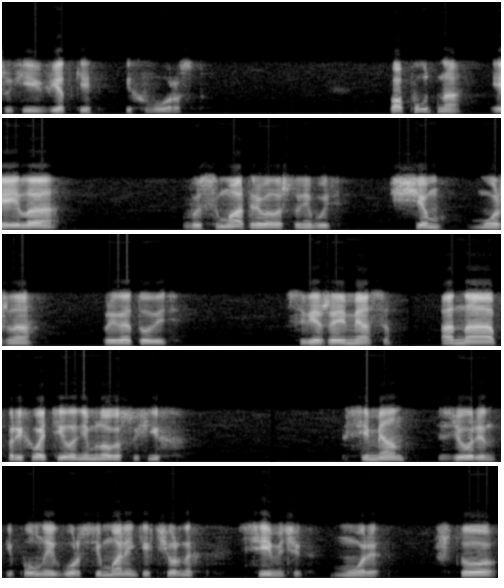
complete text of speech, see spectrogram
сухие ветки и хворост. Попутно Эйла высматривала что-нибудь, с чем можно приготовить свежее мясо. Она прихватила немного сухих семян, зерен и полные горсти маленьких черных семечек моря, что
